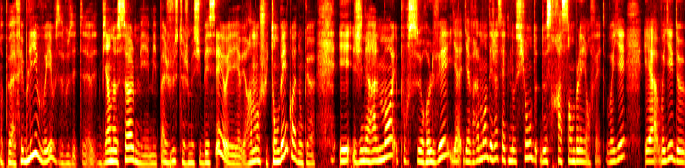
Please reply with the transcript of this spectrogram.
un peu affaibli, vous voyez, vous, êtes euh, bien au sol, mais, mais pas juste je me suis baissée, il y avait vraiment je suis tombée, quoi. Donc, euh, et généralement, pour se relever, il y a, y a, vraiment déjà cette notion de, de, se rassembler, en fait, vous voyez. Et euh, vous voyez, de,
